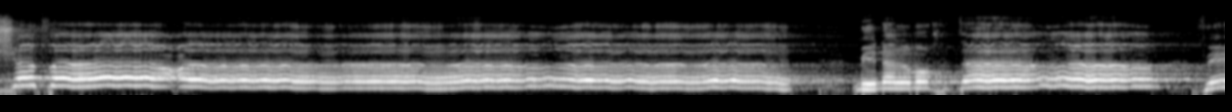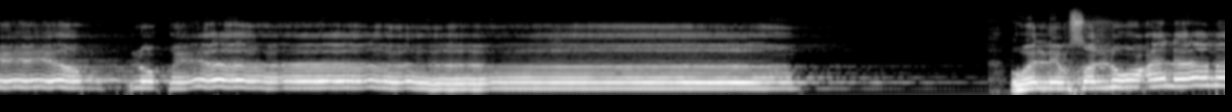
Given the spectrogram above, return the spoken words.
بشفاعة من المختار في يوم القيامة واللي صلوا على من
